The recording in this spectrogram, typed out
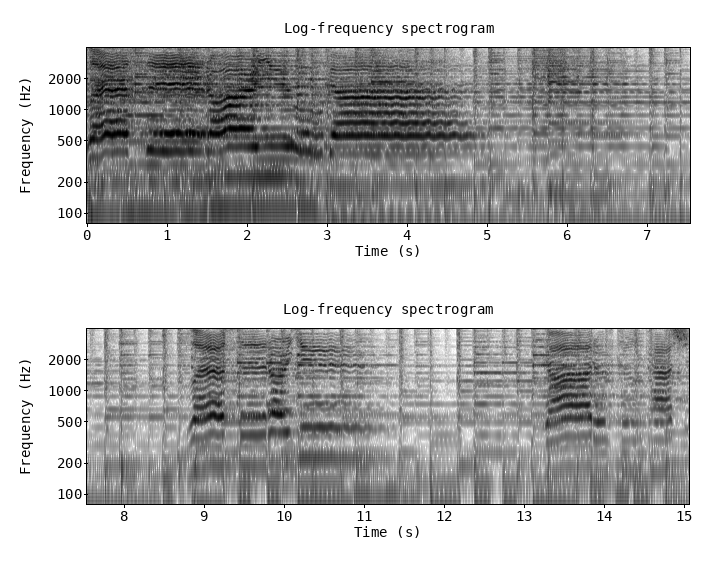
Blessed are you, O God. Blessed are you, God of compassion.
